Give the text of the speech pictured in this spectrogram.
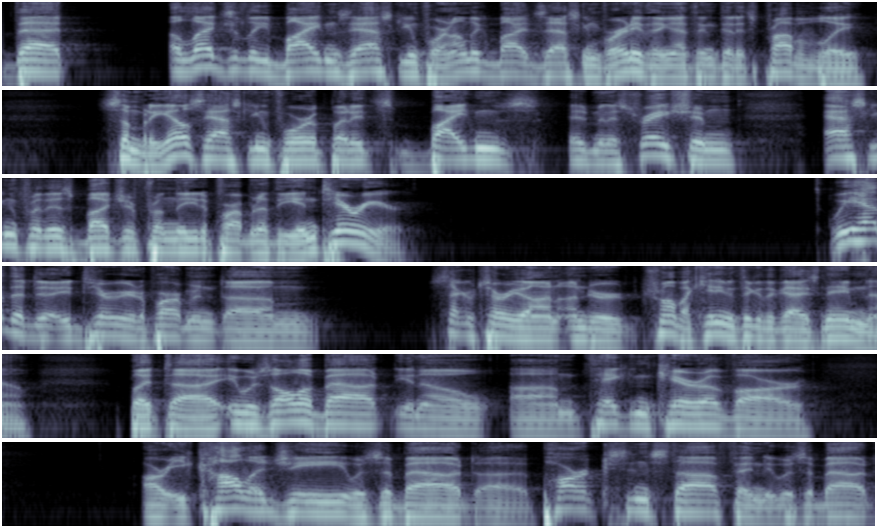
that allegedly Biden's asking for. And I don't think Biden's asking for anything. I think that it's probably somebody else asking for it, but it's Biden's administration asking for this budget from the Department of the Interior. We had the Interior Department um, secretary on under Trump. I can't even think of the guy's name now, but uh, it was all about you know um, taking care of our our ecology. It was about uh, parks and stuff, and it was about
